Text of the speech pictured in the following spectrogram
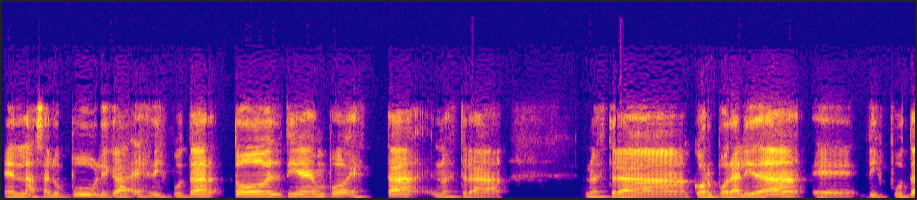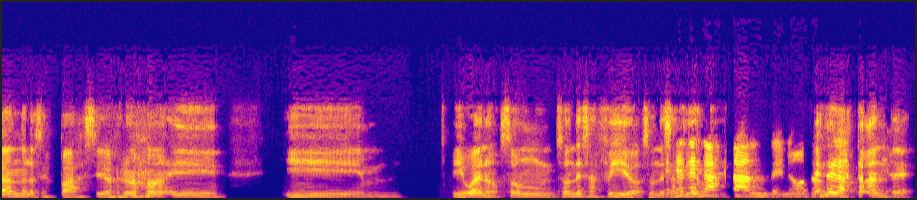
la salud pública, es disputar todo el tiempo, está nuestra, nuestra corporalidad eh, disputando los espacios, ¿no? Y, bueno, son, son desafíos, son desafíos. Es desgastante, ¿no? Es desgastante.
